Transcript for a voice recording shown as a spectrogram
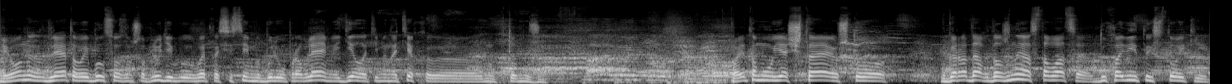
И он для этого и был создан, чтобы люди в этой системе были управляемы и делать именно тех, э, ну, кто нужен. Поэтому я считаю, что в городах должны оставаться духовитые, стойкие,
